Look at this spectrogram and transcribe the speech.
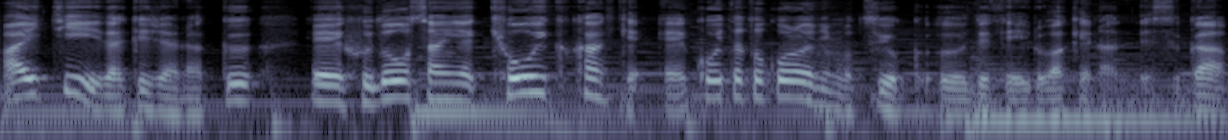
IT だけじゃなく、え不動産や教育関係、えこういったところにも強く出ているわけなんですが、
